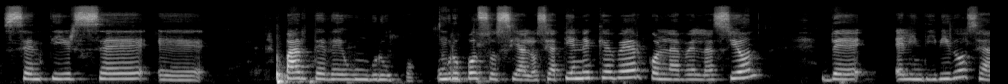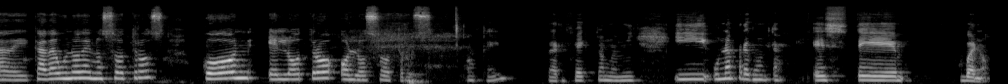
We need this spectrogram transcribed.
sentirse eh, parte de un grupo, un grupo social, o sea, tiene que ver con la relación de el individuo, o sea, de cada uno de nosotros con el otro o los otros. Ok, perfecto, Noemí. Y una pregunta, este, bueno,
